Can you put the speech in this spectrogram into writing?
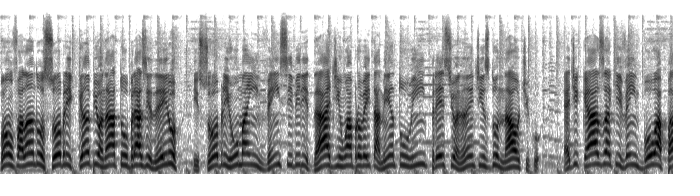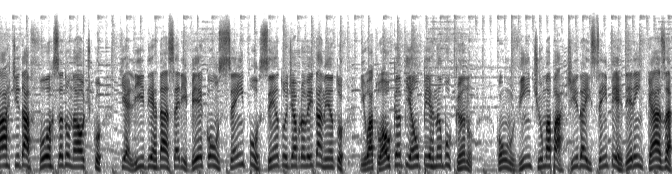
Bom, falando sobre campeonato brasileiro e sobre uma invencibilidade e um aproveitamento impressionantes do Náutico. É de casa que vem boa parte da força do Náutico, que é líder da Série B com 100% de aproveitamento e o atual campeão pernambucano. Com 21 partidas sem perder em casa,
